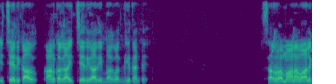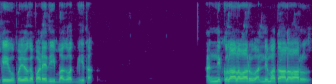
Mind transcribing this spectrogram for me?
ఇచ్చేది కాదు కానుకగా ఇచ్చేది కాదు ఈ భగవద్గీత అంటే. సర్వమానవాళికి ఉపయోగపడేది ఈ భగవద్గీత. అన్ని కులాల వారు అన్ని మతాల వారు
